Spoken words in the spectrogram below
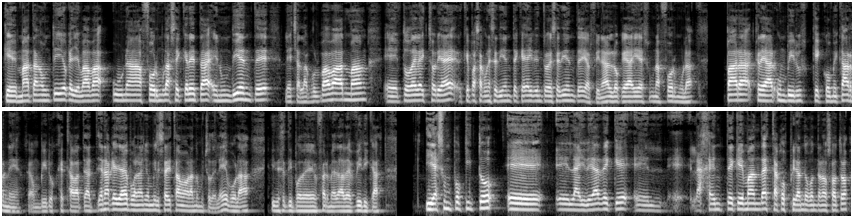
que matan a un tío que llevaba una fórmula secreta en un diente, le echan la culpa a Batman, eh, toda la historia es qué pasa con ese diente, qué hay dentro de ese diente, y al final lo que hay es una fórmula para crear un virus que come carne, o sea, un virus que estaba... En aquella época, en el año 2006, estábamos hablando mucho del ébola y de ese tipo de enfermedades víricas. Y es un poquito eh, eh, la idea de que eh, la gente que manda está conspirando contra nosotros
